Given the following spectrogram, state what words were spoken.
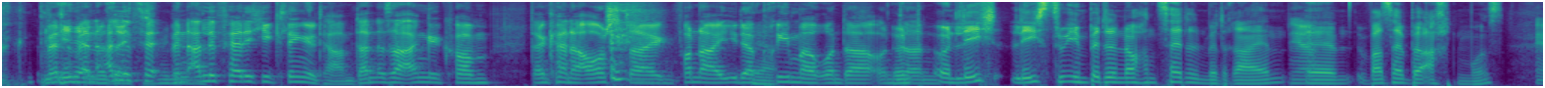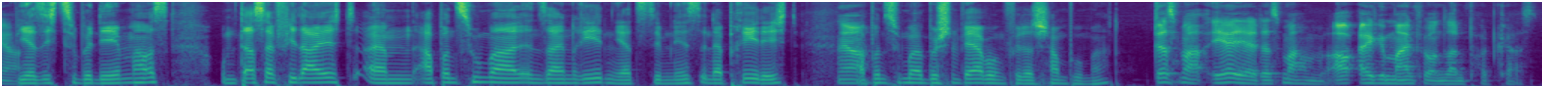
wenn, wenn, alle, 60 fer- wenn alle fertig geklingelt haben, dann ist er angekommen, dann kann er aussteigen, von der AIDA Ja. Prima runter und, Und, dann. und leg, legst du ihm bitte noch einen Zettel mit rein, Ja. ähm, was er beachten muss, ja. wie er sich zu benehmen muss, und dass er vielleicht ähm, ab und zu mal in seinen Reden jetzt demnächst in der Predigt ab und zu mal ein bisschen Werbung für das Shampoo macht. Das mach, ja, ja, das machen wir. Allgemein für unseren Podcast.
